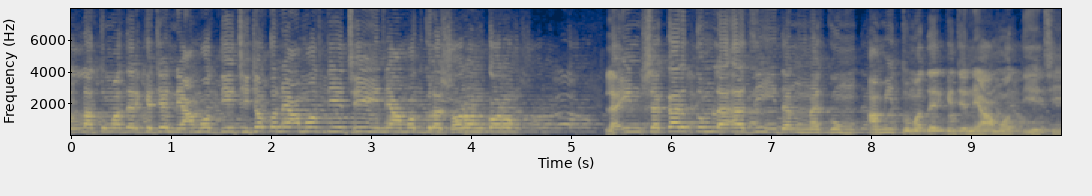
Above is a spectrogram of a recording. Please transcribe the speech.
আল্লাহ তোমাদেরকে যে নিয়ামত দিয়েছি, যত নিয়ামত দিয়েছি, নিয়ামতগুলো স্মরণ করো। আমি তোমাদেরকে যে নিয়ামত দিয়েছি,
